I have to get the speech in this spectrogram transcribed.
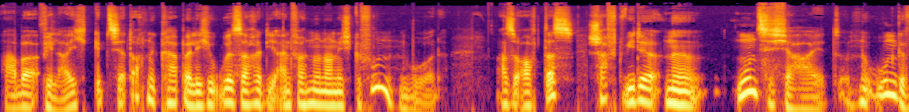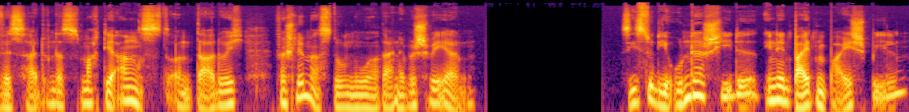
aber vielleicht gibt es ja doch eine körperliche Ursache, die einfach nur noch nicht gefunden wurde. Also auch das schafft wieder eine Unsicherheit und eine Ungewissheit und das macht dir Angst und dadurch verschlimmerst du nur deine Beschwerden. Siehst du die Unterschiede in den beiden Beispielen?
